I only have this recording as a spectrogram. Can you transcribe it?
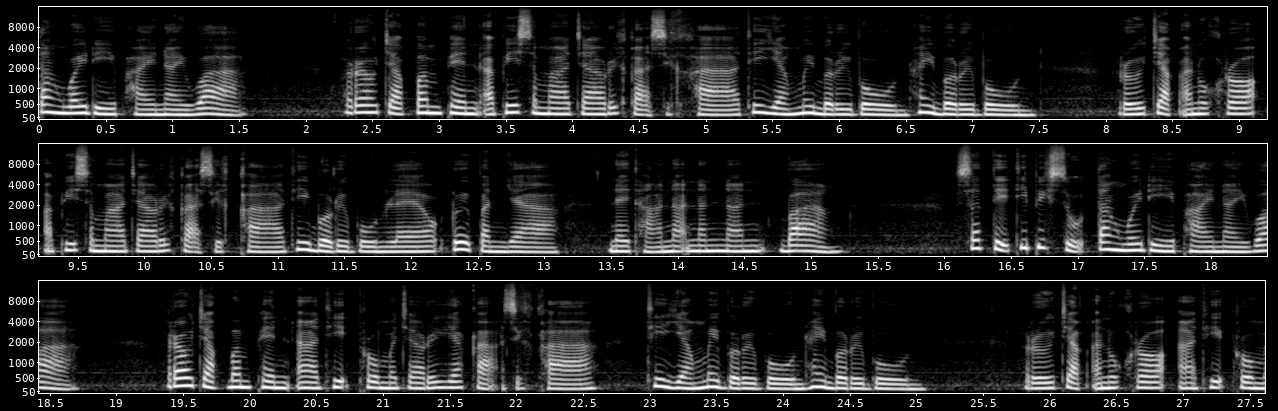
ตั้งไว้ดีภายในว่า เราจะบำเพ็ญอภิสมาจาริกสิกขาที่ยังไม่บริบูรณ์ให้บริบูรณ์ หรือจักอนุเคราะห์อภิสมาจาริกสิกขาที่บริบูรณ์แล้วด้วยปัญญาในฐานะนั้น ๆ บ้าง สติที่ภิกษุตั้งไว้ดีภายในว่า เราจักบำเพ็ญอาธิพรหมจริยกะสิกขาที่ยังไม่บริบูรณ์ให้บริบูรณ์ หรือจักอนุเคราะห์อาธิพรหม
